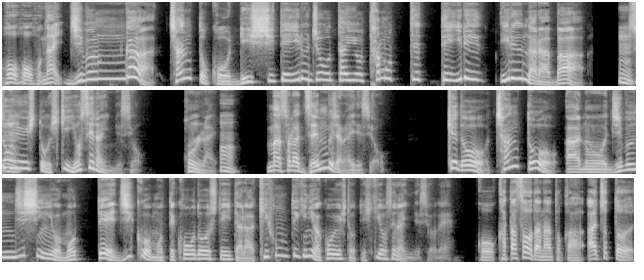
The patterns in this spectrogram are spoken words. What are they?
ほうほうほう、ない。自分がちゃんとこう律している状態を保ってっていれいるならば、うんそういう人を引き寄せないんですよ。本来。うん。まあそれは全部じゃないですよ。けど、ちゃんと、あの、自分自身を持って、軸を持って行動していたら、基本的にはこういう人って引き寄せないんですよね。こう、硬そうだなとか、あ、ちょっと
